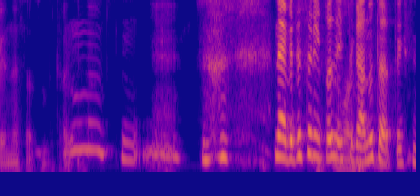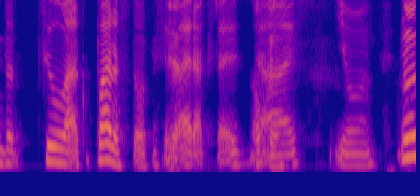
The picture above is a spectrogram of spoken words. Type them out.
sevi nesaucu par trakiem. Nu, nē. nē, bet es arī pazīstu tā kā, nu, tā, teiksim, tā cilvēku parasto, kas ir Jā. vairākas reizes Ok. gājis. Jo, nu,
